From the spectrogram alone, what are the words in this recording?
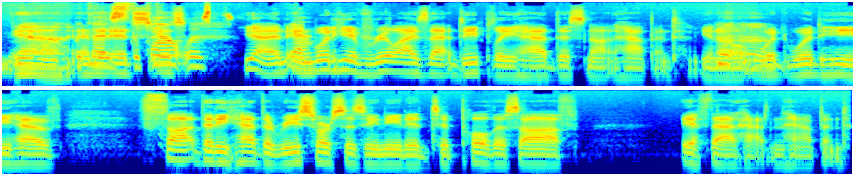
yeah. and because it- it's, the count it's was yeah, and, yeah. and would he have realized that deeply had this not happened? You know, Mm-mm. would would he have thought that he had the resources he needed to pull this off if that hadn't happened?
